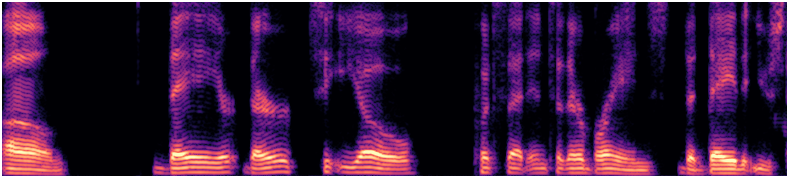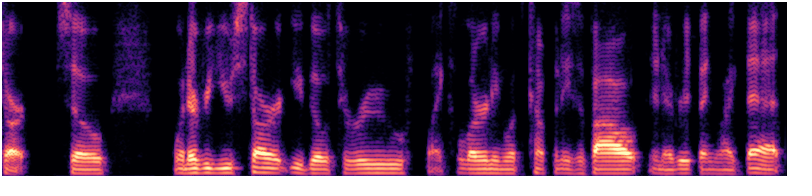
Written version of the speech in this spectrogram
Um, they their CEO puts that into their brains the day that you start. So whenever you start, you go through like learning what the company's about and everything like that.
